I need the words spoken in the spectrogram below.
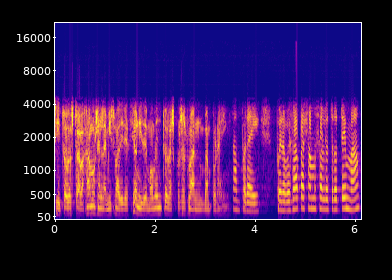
si, todos trabajamos en la misma dirección y de momento las cosas van, van por ahí. Van por ahí. Bueno, pues ahora pasamos al otro tema.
